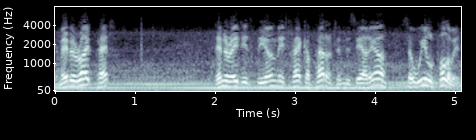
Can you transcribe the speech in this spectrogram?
You may be right, Pat. At any rate, it's the only track apparent in this area, so we'll follow it.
